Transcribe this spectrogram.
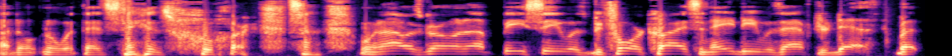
I don't know what that stands for. So when I was growing up, BC was before Christ and AD was after death. But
